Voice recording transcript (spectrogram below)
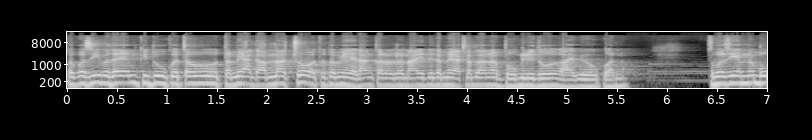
તો પછી બધા એમ કીધું કે તો તમે આ ગામના જ છો તો તમે હેરાન કરો છો. ના રીતે તમે આટલા બધાનો ભોગ લીધો હાઈવે ઉપરનો. તો પછી એમને બહુ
